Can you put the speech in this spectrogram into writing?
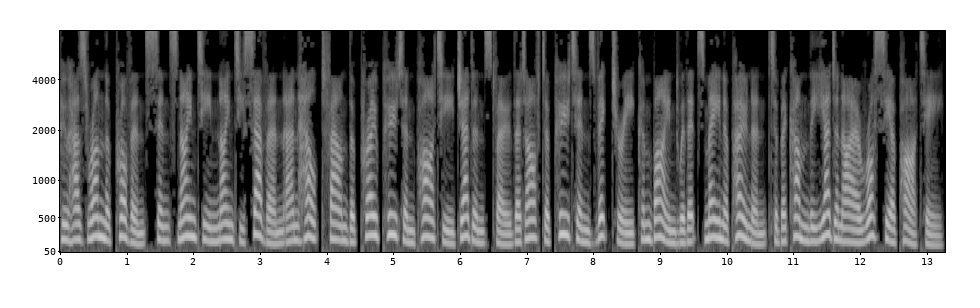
who has run the province since 1997 and helped found the pro-Putin party Jedinstvo that after Putin's victory combined with its main opponent to become the Yedinaya Rossiya party.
